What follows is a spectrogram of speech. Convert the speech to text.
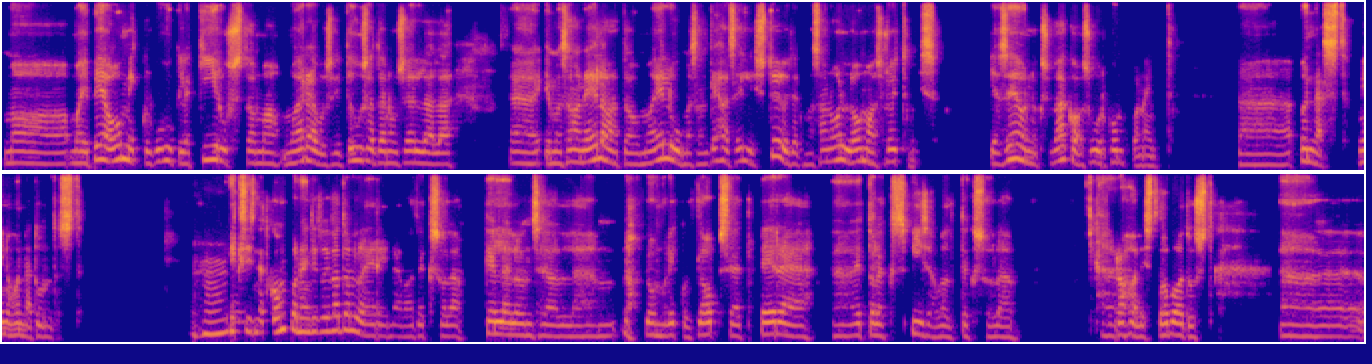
ma, ma ei pea hommikul kuhugile kiirustama, mu ärevus ei tõuse tänu sellele äh, ja ma saan elada oma elu, ma saan teha sellist tööd, et ma saan olla omas rütmis. ja see on üks väga suur komponent äh, õnnest, minu õnnetundest mm. -hmm. ehk siis need komponendid võivad olla erinevad, eks ole, kellel on seal ähm, noh, loomulikult lapsed, pere, äh, et oleks piisavalt, eks ole, äh, rahalist vabadust. Äh,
